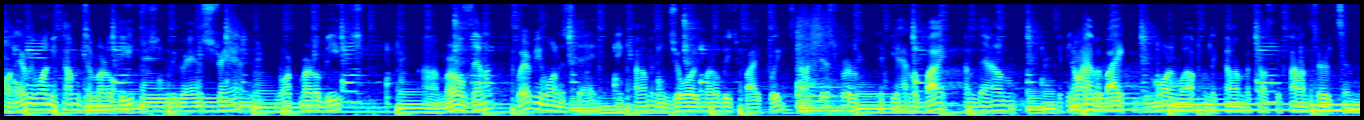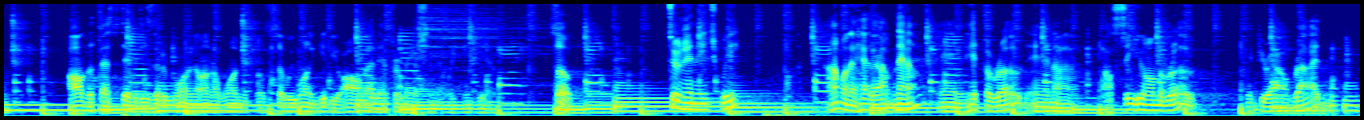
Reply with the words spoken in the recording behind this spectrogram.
want everyone to come to Myrtle Beach, the Grand Strand, North Myrtle Beach, uh, Inlet, wherever you want to stay, and come and enjoy Myrtle Beach Bike Week. It's not just for if you have a bike, come down. If you don't have a bike, you're more than welcome to come because the concerts and all the festivities that are going on are wonderful. So we want to give you all that information that we can give. So tune in each week. I'm going to head out now and hit the road, and uh, I'll see you on the road if you're out riding.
